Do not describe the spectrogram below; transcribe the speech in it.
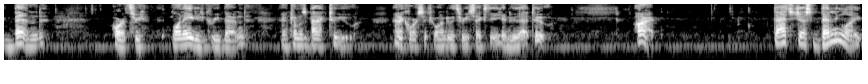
bend or 3 180 degree bend and comes back to you. And of course, if you want to do a 360, you can do that too. All right. That's just bending light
